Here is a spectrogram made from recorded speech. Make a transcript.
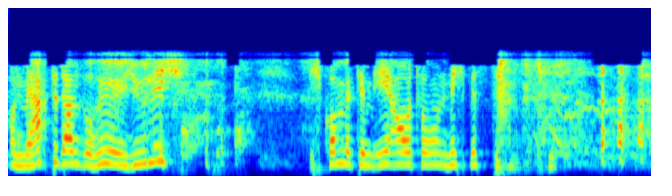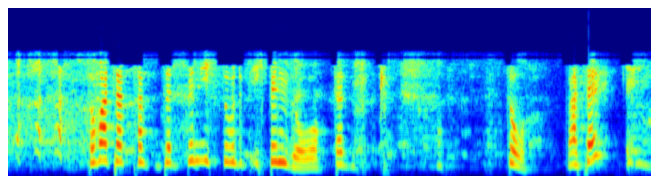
und merkte dann so höhe jülich, ich komme mit dem E-Auto nicht bis Zanzen. So was, das, das bin ich so, ich bin so. Das, so, was denn?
